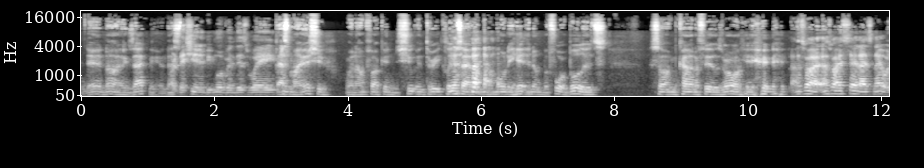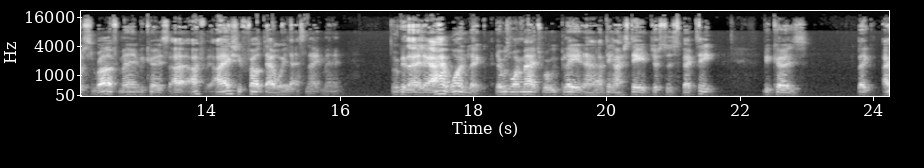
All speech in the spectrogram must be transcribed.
Yeah, no, exactly, and or that's they shouldn't be moving this way. that's my issue. When I'm fucking shooting three clips at them, I'm only hitting them with four bullets. Something kind of feels wrong here. That's why. That's why I said last night was rough, man. Because I, I, I actually felt that way last night, man. Because I, like, I had one like there was one match where we played, and I think I stayed just to spectate, because, like I,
